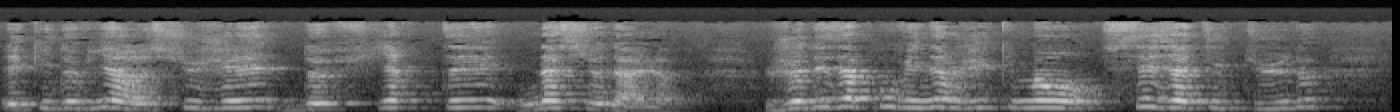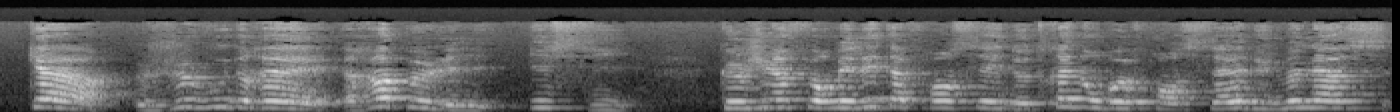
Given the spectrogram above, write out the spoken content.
et qui devient un sujet de fierté nationale. Je désapprouve énergiquement ces attitudes car je voudrais rappeler ici que j'ai informé l'État français et de très nombreux Français d'une menace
